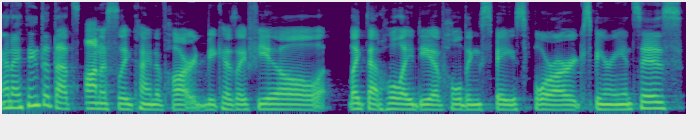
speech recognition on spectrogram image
And I think that that's honestly kind of hard because I feel like that whole idea of holding space for our experiences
